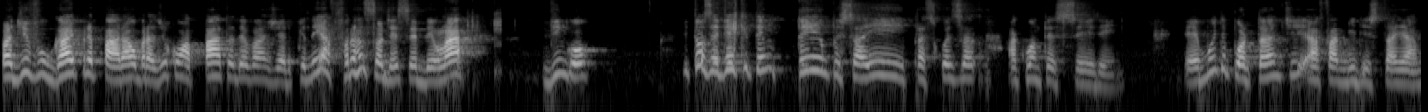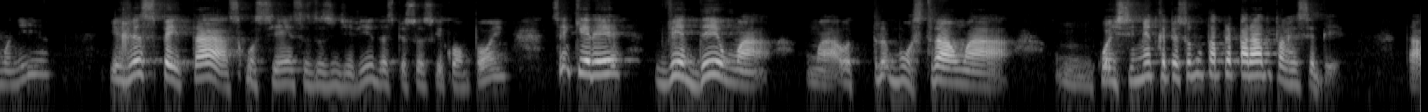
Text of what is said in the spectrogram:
para divulgar e preparar o Brasil com a pátria do Evangelho, porque nem a França, onde recebeu lá, vingou. Então você vê que tem um tempo isso aí para as coisas acontecerem. É muito importante a família estar em harmonia e respeitar as consciências dos indivíduos, das pessoas que compõem, sem querer vender uma, uma mostrar uma, um conhecimento que a pessoa não está preparada para receber. Tá?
